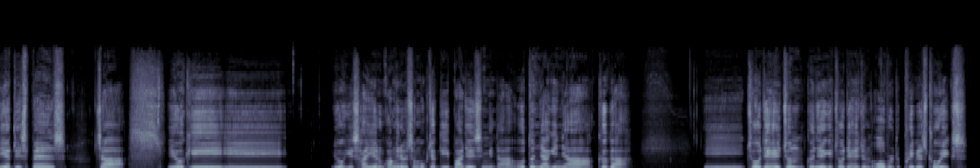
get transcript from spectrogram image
here dispense 자, 여기 이 여기 사이에는 관계되면서 목적이 빠져 있습니다. 어떤 약이냐? 그가 이 조제해 준 그녀에게 조제해 준 over the previous two weeks.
